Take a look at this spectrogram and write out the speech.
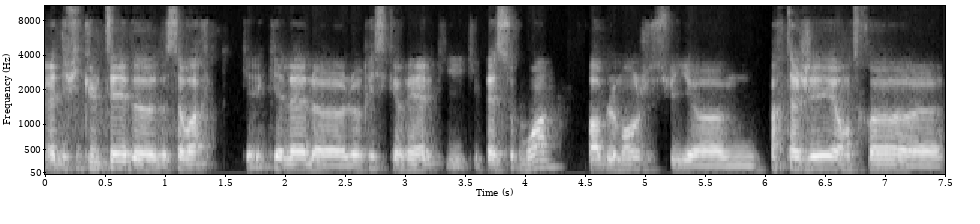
la difficulté de, savoir quel est le, risque réel qui, pèse sur moi, probablement je suis euh, partagé entre euh,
